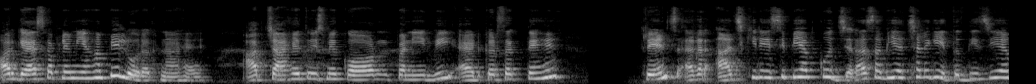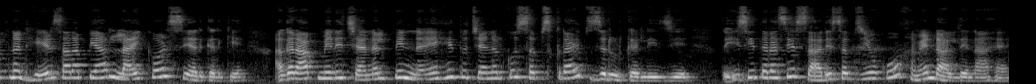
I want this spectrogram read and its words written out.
और गैस का फ्लेम यहाँ पे लो रखना है। आप चाहे तो इसमें कॉर्न पनीर भी ऐड कर सकते हैं। फ्रेंड्स अगर आज की रेसिपी आपको जरा सा भी अच्छा लगे तो दीजिए अपना ढेर सारा प्यार लाइक और शेयर करके। अगर आप मेरे चैनल पे नए हैं तो चैनल को सब्सक्राइब ज़रूर कर लीजिए। तो इसी तरह से सारे सब्जियों को हमें डाल देना है।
